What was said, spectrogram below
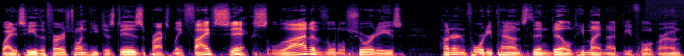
Why is he the first one? He just is approximately five six. A lot of little shorties, 140 pounds, thin build. He might not be full grown.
